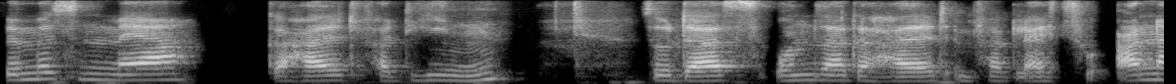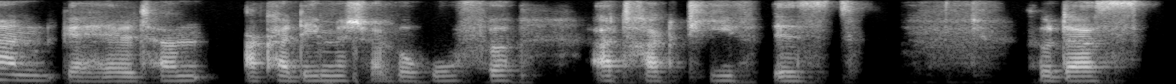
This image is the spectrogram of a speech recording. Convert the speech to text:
Wir müssen mehr Gehalt verdienen, sodass unser Gehalt im Vergleich zu anderen Gehältern akademischer Berufe attraktiv ist sodass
